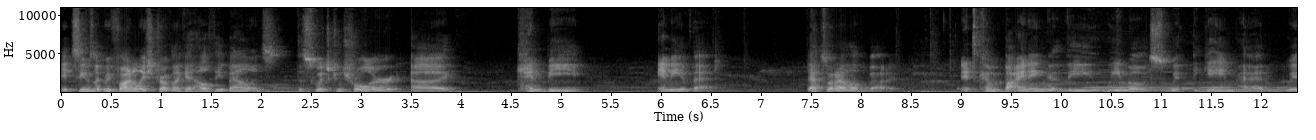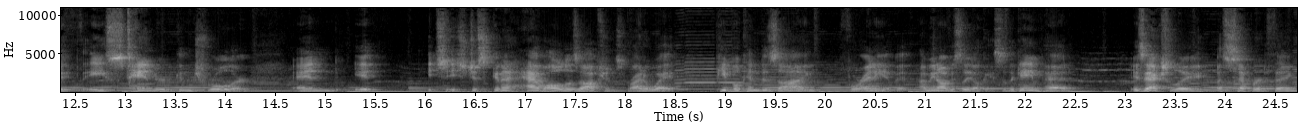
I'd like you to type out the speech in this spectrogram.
It seems like we finally struck like a healthy balance. The Switch controller uh, can be any of that. That's what I love about it. It's combining the Wiimotes with the gamepad with a standard controller, and it it's, it's just gonna have all those options right away. People can design for any of it. I mean, obviously, okay, so the gamepad is actually a separate thing,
